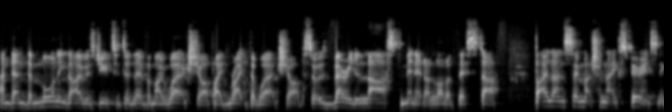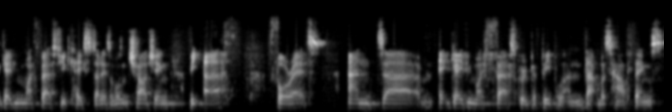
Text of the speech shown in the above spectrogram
And then the morning that I was due to deliver my workshop, I'd write the workshop. So it was very last minute, a lot of this stuff. But I learned so much from that experience and it gave me my first few case studies. I wasn't charging the earth for it and uh, it gave me my first group of people and that was how things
